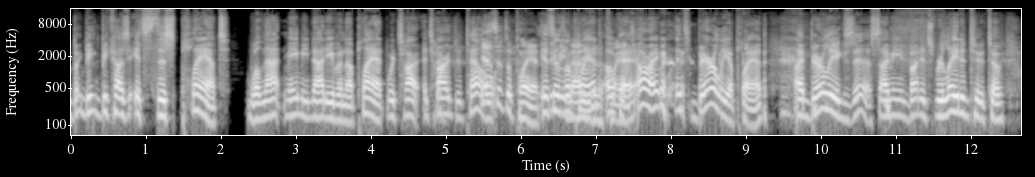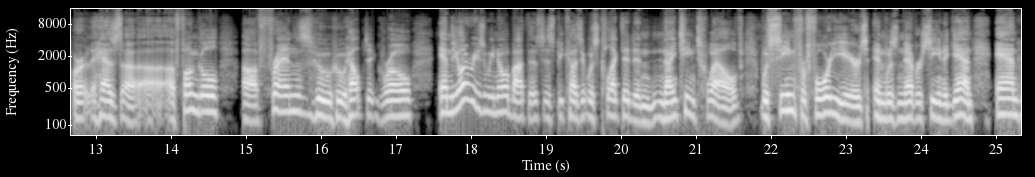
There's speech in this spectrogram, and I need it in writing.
but be, because it's this plant. Well, not maybe not even a plant. It's hard. It's hard to tell. Yes, it's a plant. It's What a do you mean, not plant. even a plant? Okay, all right. It's barely a plant. It barely exists. I mean, but it's related to to or it has a, a, a fungal uh, friends who who helped it grow. And the only reason we know about this is because it was collected in 1912, was seen for four years, and was never seen again. And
